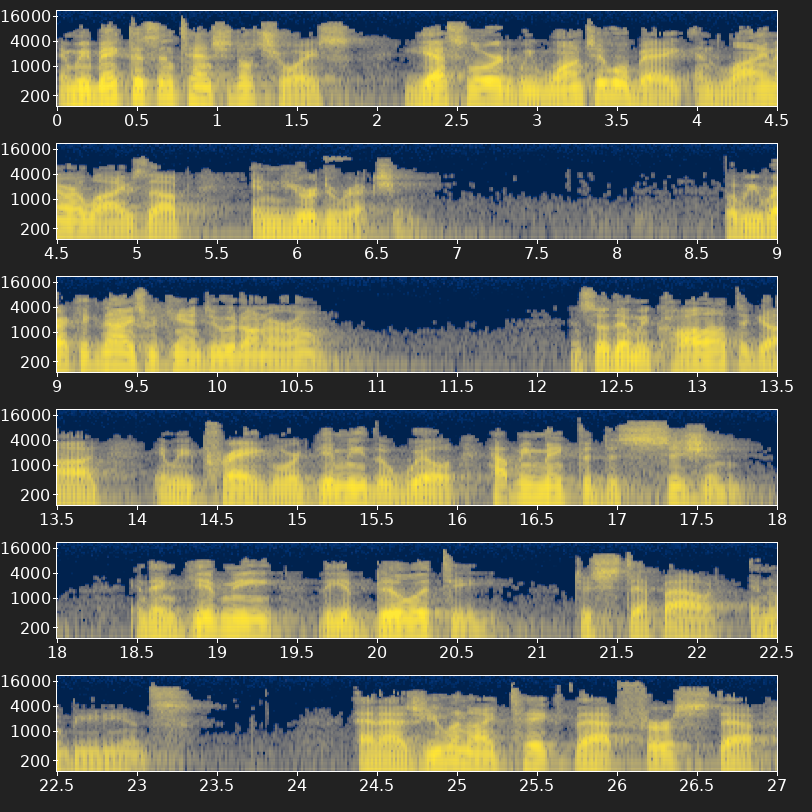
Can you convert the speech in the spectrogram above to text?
And we make this intentional choice. Yes, Lord, we want to obey and line our lives up in your direction. But we recognize we can't do it on our own. And so then we call out to God and we pray, Lord, give me the will. Help me make the decision. And then give me the ability to step out in obedience. And as you and I take that first step,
